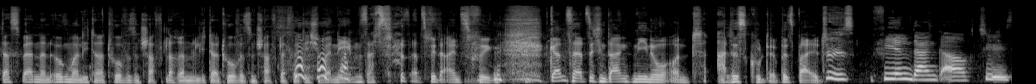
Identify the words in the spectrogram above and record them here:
Das werden dann irgendwann Literaturwissenschaftlerinnen und Literaturwissenschaftler für dich übernehmen, Satz, Satz wieder einzufügen. Ganz herzlichen Dank, Nino, und alles Gute. Bis bald. Tschüss. Vielen Dank auch. Tschüss.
